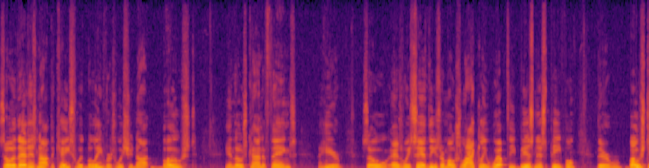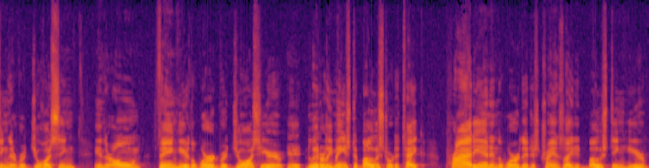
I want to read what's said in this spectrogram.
So that is not the case with believers. We should not boast in those kind of things here. So, as we said, these are most likely wealthy business people. They're boasting, they're rejoicing in their own thing here. The word rejoice here, it literally means to boast or to take pride in, and the word that is translated boasting here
